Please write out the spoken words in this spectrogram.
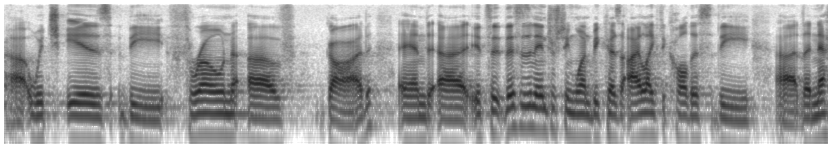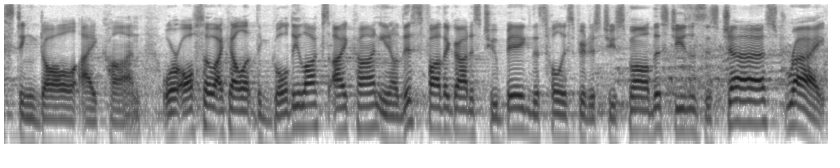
uh, which is the throne of God. And uh, it's a, this is an interesting one because I like to call this the, uh, the nesting doll icon. Or also, I call it the Goldilocks icon. You know, this Father God is too big, this Holy Spirit is too small, this Jesus is just right.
